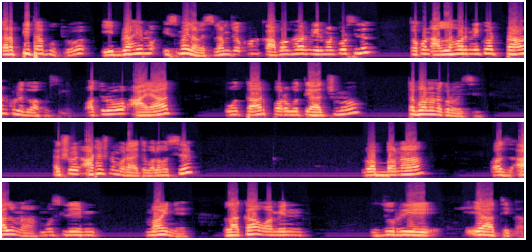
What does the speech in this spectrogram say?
তার পিতা পুত্র ইব্রাহিম ইসমাইল আলাইহিসসালাম যখন কাবাঘর নির্মাণ করছিলেন, তখন আল্লাহর নিকট প্রাণ খুলে দোয়া করছিলেন। অত্র আয়াত ও তার পরবর্তী আয়াতসমূহ তা বর্ণনা করা হয়েছে। একশো আঠাশ নম্বর আয়তে বলা হচ্ছে, রব্বানা অজ আলনা মুসলিম মাইনে লাকা ওয়ামিন জুরিয়াতিনা।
